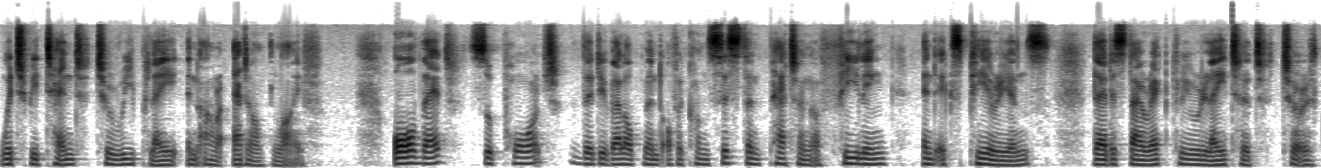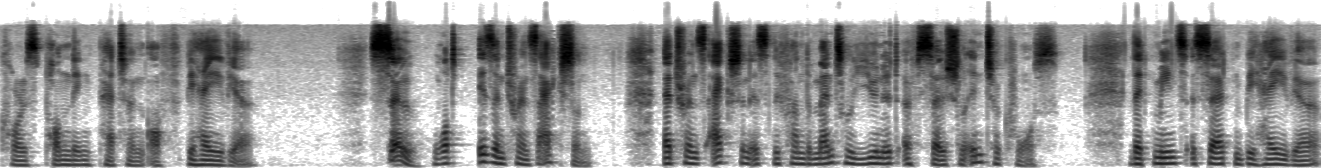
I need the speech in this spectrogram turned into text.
which we tend to replay in our adult life. All that support the development of a consistent pattern of feeling and experience that is directly related to a corresponding pattern of behavior. So, what is a transaction? A transaction is the fundamental unit of social intercourse. That means a certain behavior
